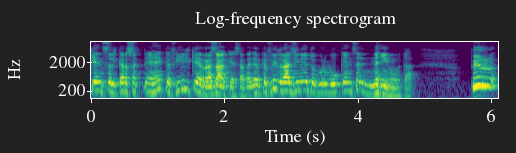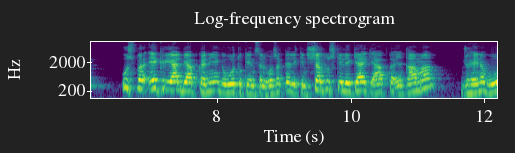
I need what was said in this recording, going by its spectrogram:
कैंसिल कर सकते हैं कफील के रजा के साथ। अगर कफील राज़ी नहीं तो फिर वो कैंसिल नहीं होता। फिर उस पर एक रियाल भी आपका नहीं है कि वो तो कैंसिल हो सकता है, लेकिन शर्त उसके लिए क्या है कि आपका इकामा जो है ना वो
